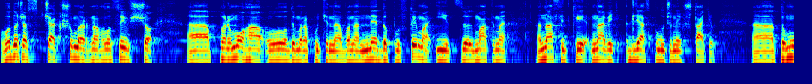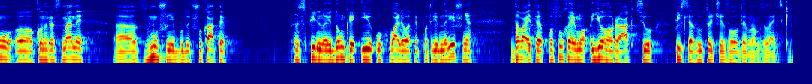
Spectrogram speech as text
Водночас Чак Шумер наголосив, що перемога Володимира Путіна вона недопустима і це матиме наслідки навіть для Сполучених Штатів. Е, Тому е, конгресмени е, змушені будуть шукати спільної думки і ухвалювати потрібне рішення. Давайте послухаємо його реакцію після зустрічі з Володимиром Зеленським.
